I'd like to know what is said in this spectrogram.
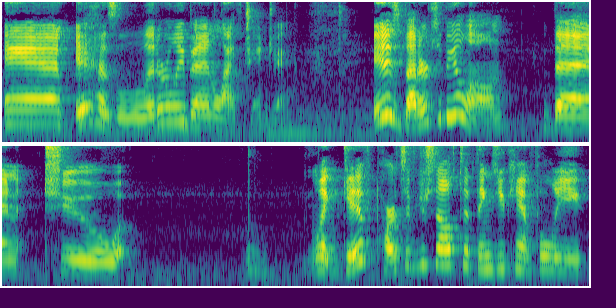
And it has literally been life changing. It is better to be alone than to like give parts of yourself to things you can't fully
